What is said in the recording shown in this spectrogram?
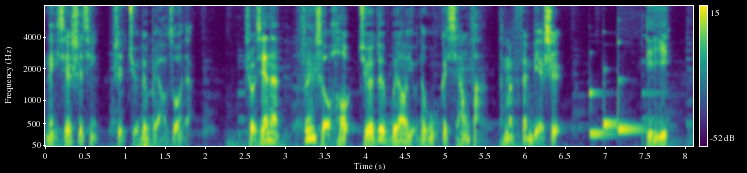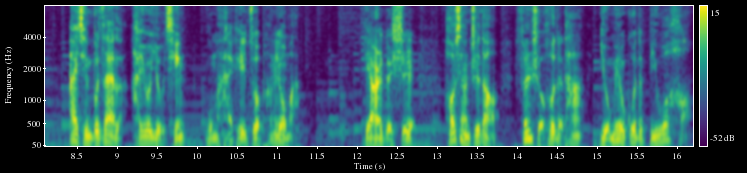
哪些事情是绝对不要做的。首先呢，分手后绝对不要有的五个想法，他们分别是：第一，爱情不在了，还有友情，我们还可以做朋友吗？第二个是，好想知道分手后的他有没有过得比我好。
